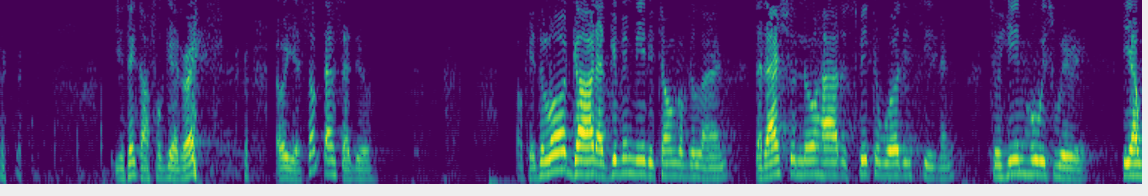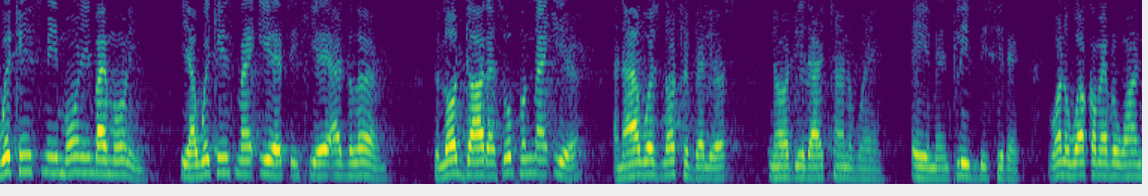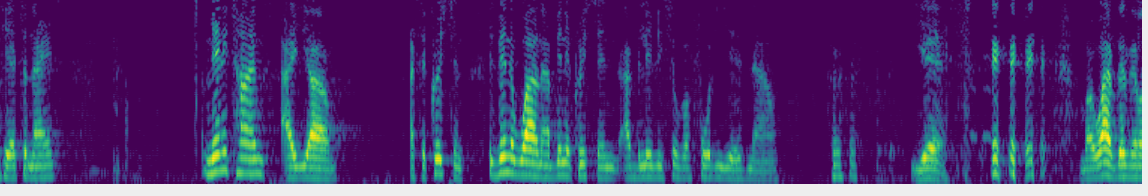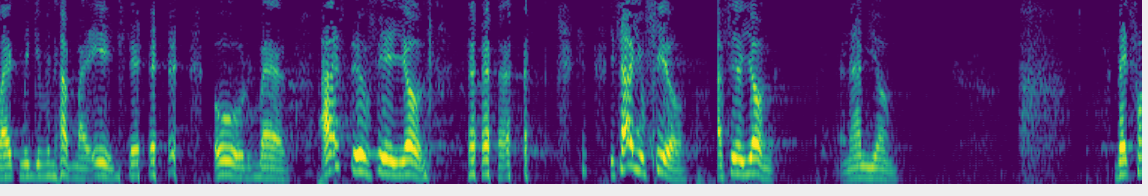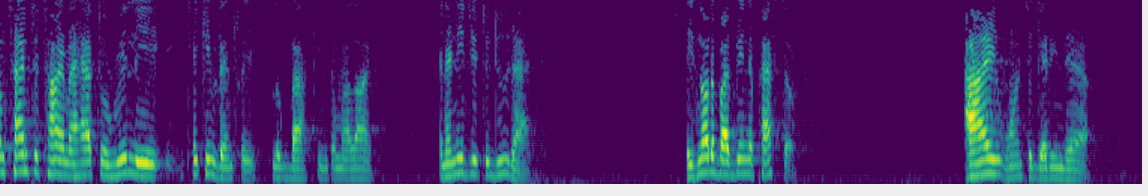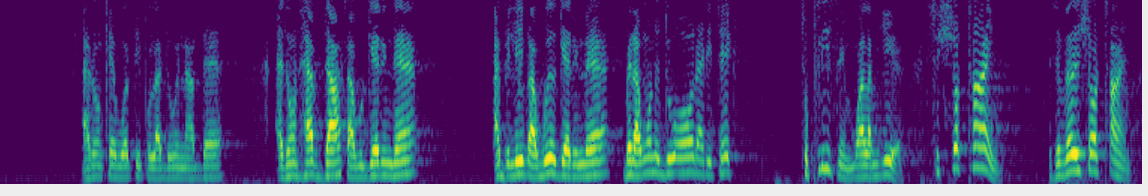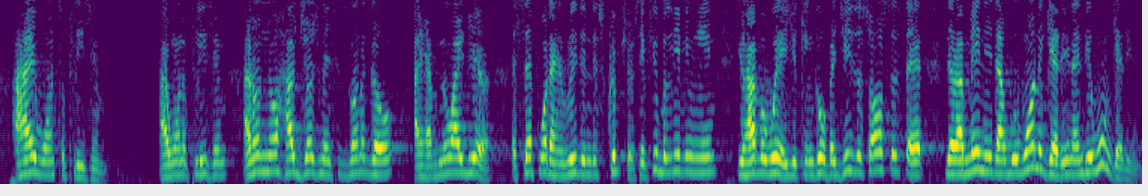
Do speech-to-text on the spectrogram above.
you think I forget, right? oh, yes, sometimes I do. Okay, the Lord God has given me the tongue of the land that I should know how to speak a word in season to him who is weary. He awakens me morning by morning. He awakens my ear to hear as the learned. The Lord God has opened my ear, and I was not rebellious, nor did I turn away. Amen. Please be seated. I want to welcome everyone here tonight. Many times, I, uh, as a Christian, it's been a while and I've been a Christian, I believe it's over 40 years now. yes. my wife doesn't like me giving up my age. Old man. I still feel young. it's how you feel. I feel young. And I'm young. But from time to time, I had to really take inventory, look back into my life. And I need you to do that. It's not about being a pastor. I want to get in there. I don't care what people are doing out there. I don't have doubt I will get in there. I believe I will get in there, but I want to do all that it takes to please Him while I'm here. It's a short time. It's a very short time. I want to please Him. I want to please Him. I don't know how judgment is going to go. I have no idea, except what I read in the scriptures. If you believe in Him, you have a way you can go. But Jesus also said there are many that will want to get in and they won't get in.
